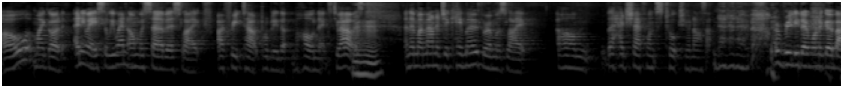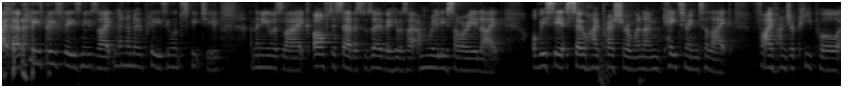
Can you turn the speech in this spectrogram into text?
"Oh my god!" Anyway, so we went on with service. Like I freaked out probably the, the whole next two hours, Mm-hmm. and then my manager came over and was like. Um, the head chef wants to talk to you, and I was like, no, no, no, I really don't want to go back there. Please, please, please. And he was like, no, no, no, please. He wants to speak to you. And then he was like, after service was over, he was like, I'm really sorry. Like, obviously it's so high pressure and when i'm catering to like 500 people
